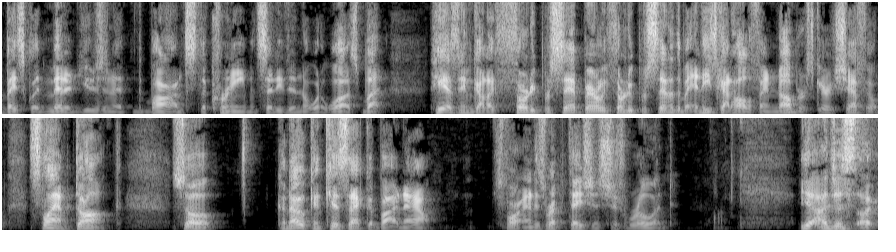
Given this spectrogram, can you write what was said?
basically admitted using it, the bonds, the cream, and said he didn't know what it was, but. He hasn't even got like 30%, barely 30% of the, and he's got Hall of Fame numbers, Gary Sheffield. Slam dunk. So Cano can kiss that goodbye now. As far, and his reputation is just ruined. Yeah, I just like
